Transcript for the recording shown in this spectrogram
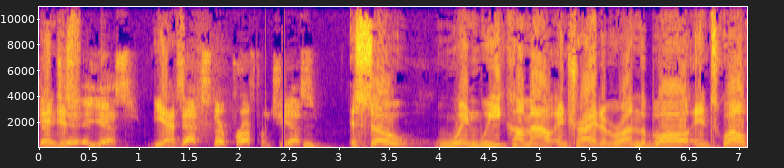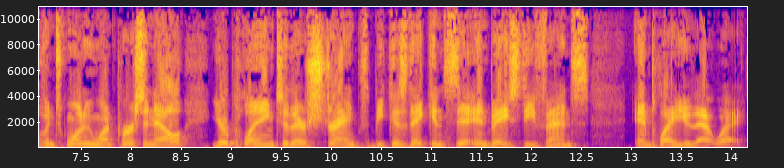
And just yes, yes, that's their preference. Yes. So when we come out and try to run the ball in 12 and 21 personnel, you're playing to their strength because they can sit in base defense and play you that way.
